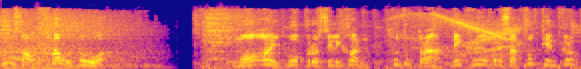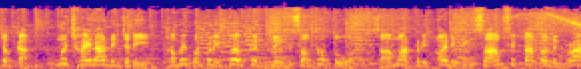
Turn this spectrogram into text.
1-2 เท่าตัว หมออ้อยบวกโกรซิลิคอน ทุกๆตราในเครือบริษัทฟุกเทียนกรุ๊ปจำกัด เมื่อใช้แล้วดินจะดีทำให้ผลผลิตเพิ่มขึ้น 1-2 เท่าตัว สามารถผลิตอ้อยได้ถึง 30 ตันต่อ1ไร่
